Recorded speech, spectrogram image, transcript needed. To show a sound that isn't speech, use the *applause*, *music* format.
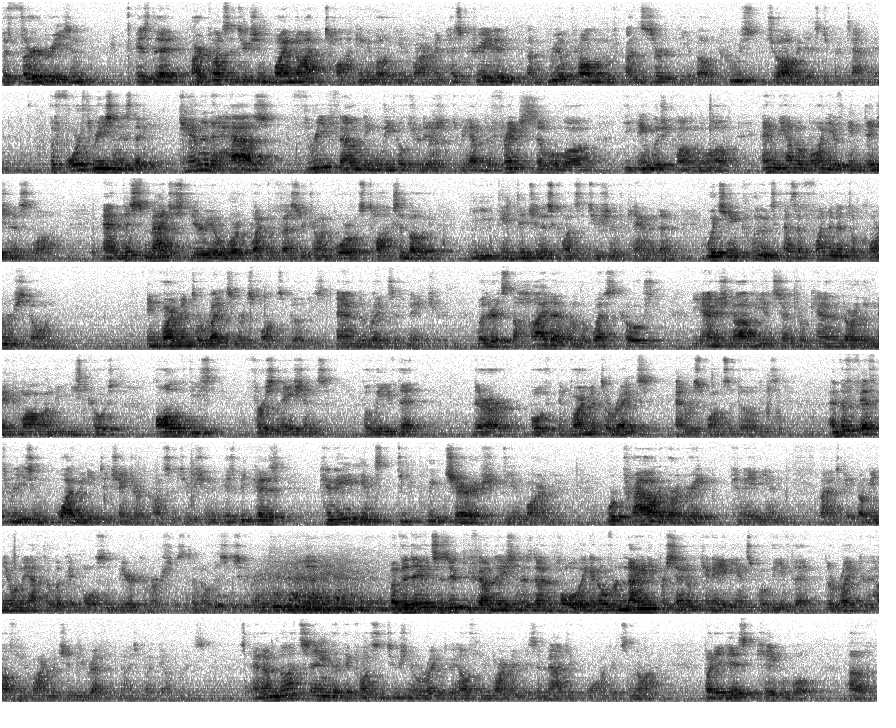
The third reason is that our Constitution, by not talking about the environment, has created a real problem of uncertainty about whose job it is to protect it. The fourth reason is that Canada has three founding legal traditions. We have the French civil law, the English common law, and we have a body of indigenous law. And this magisterial work by Professor John Borrows talks about the Indigenous Constitution of Canada, which includes as a fundamental cornerstone environmental rights and responsibilities and the rights of nature. Whether it's the Haida on the west coast, the Anishinaabe in central Canada, or the Mi'kmaq on the east coast, all of these First Nations believe that there are both environmental rights and responsibilities. And the fifth reason why we need to change our Constitution is because Canadians deeply cherish the environment. We're proud of our great Canadian landscape. I mean, you only have to look at Molson beer commercials to know this is great. *laughs* but the David Suzuki Foundation has done polling, and over 90% of Canadians believe that the right to a healthy environment should be recognized by governments. And I'm not saying that the constitutional right to a healthy environment is a magic wand. It's not. But it is capable of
